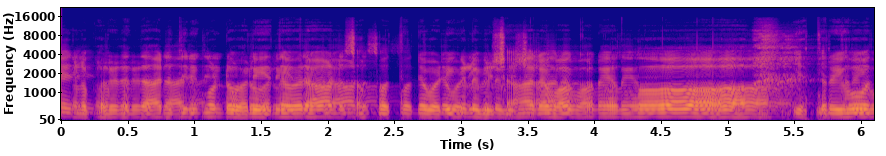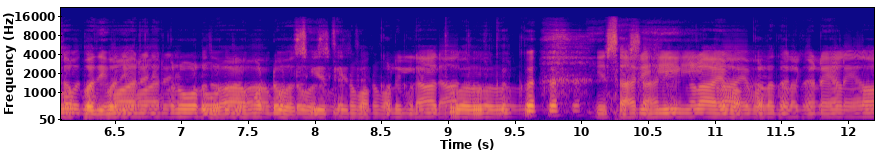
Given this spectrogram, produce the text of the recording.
ഞങ്ങൾ പലരും ദാരിദ്ര്യം കൊണ്ട് വലയുന്നവരാണ്. സമ്പത്തിന്റെ വഴികൾ വിശാലമാക്കണേ അല്ലാ. എത്രയോ ദമ്പതിമാരെ ഞങ്ങളോട് കൊണ്ട് വസീയത്തിന് മക്കളില്ലാത്തവർക്കൊക്കെ ഈ സാലിഹീങ്ങളായ മക്കളെ നൽകണേ അല്ലാ.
